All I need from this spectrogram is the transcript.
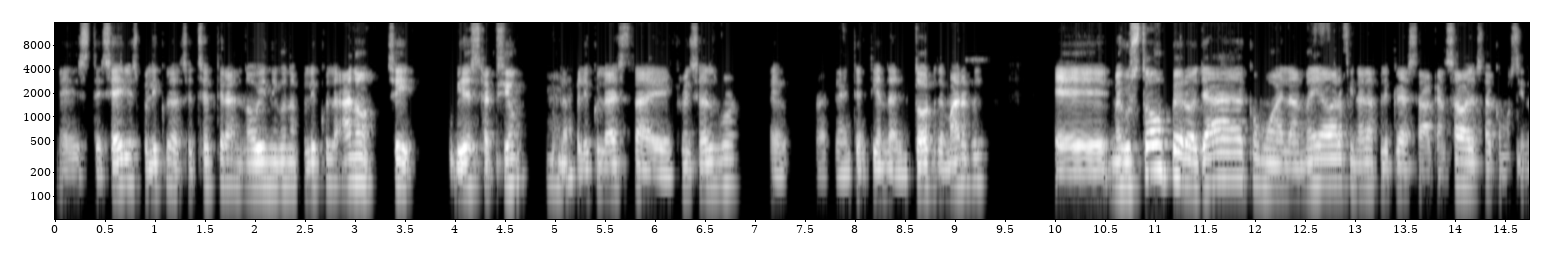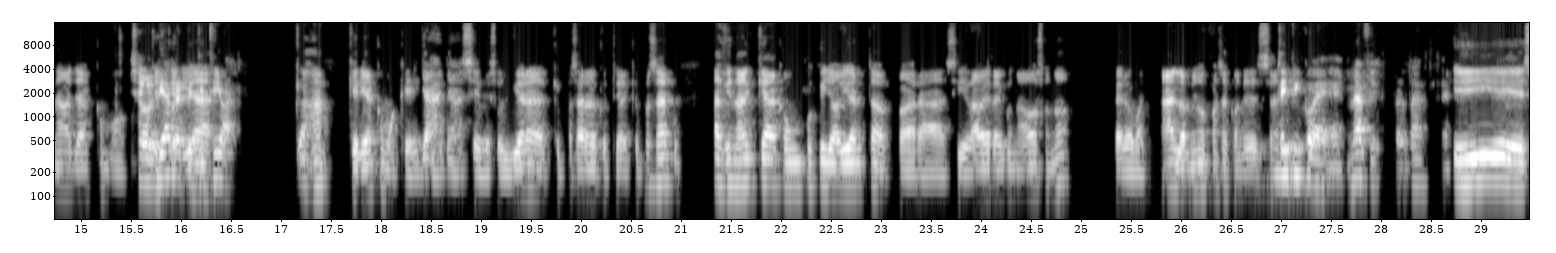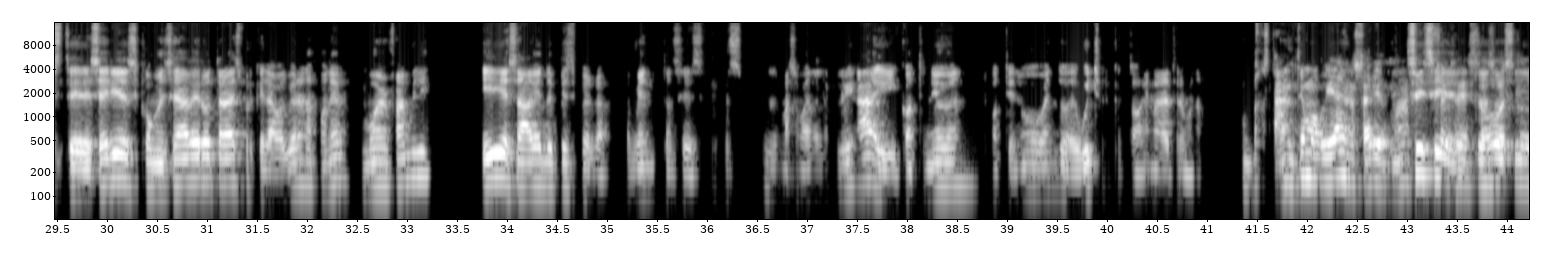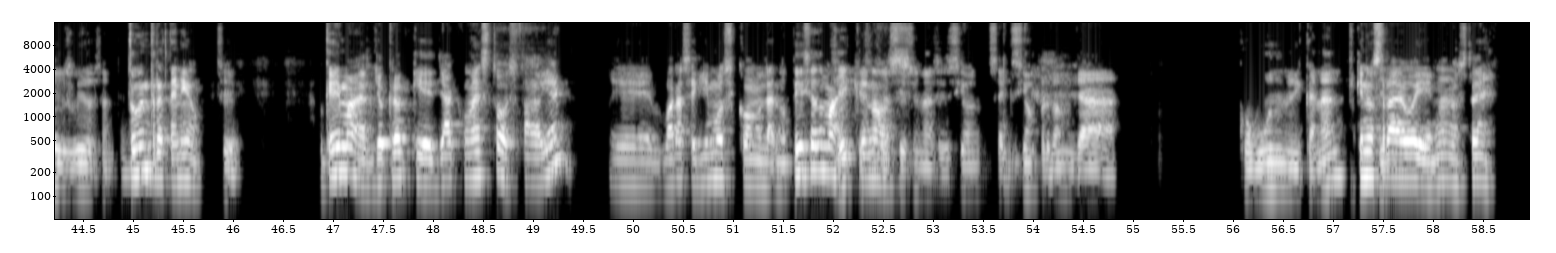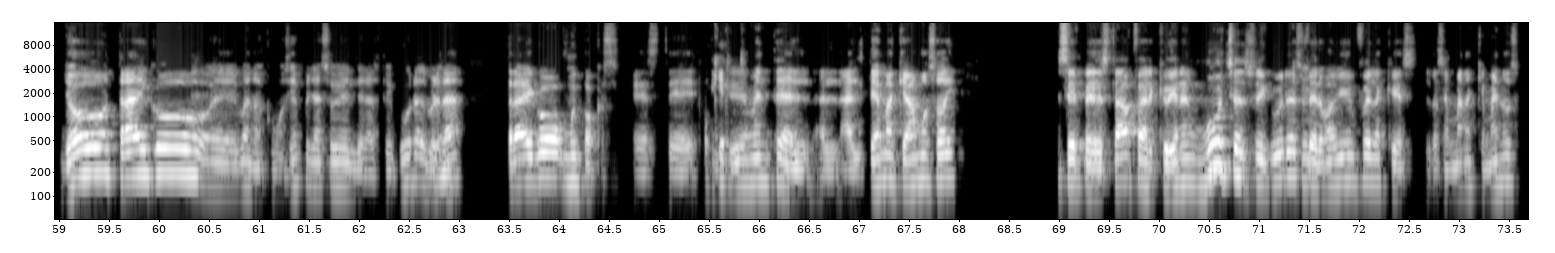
este, series, películas, etcétera, no vi ninguna película. Ah, no, sí, vi Extracción, la Ujú. película esta de Chris Hemsworth, eh, para que la gente entienda, el Thor de Marvel. Eh, me gustó, pero ya como a la media hora final de la película ya estaba cansado, ya estaba como si nada, ya como Se volvía quería- repetitiva. Ajá, quería como que ya, ya se resolviera, que pasara lo que tuviera que pasar. Al final queda como un poquillo abierta para si va a haber alguna dos o no. Pero bueno, ah, lo mismo pasa con Death Stranding. Típico de Netflix, ¿verdad? Sí. Y este, de series comencé a ver otra vez porque la volvieron a poner, Modern Family. Y estaba viendo el Príncipe Rap también, entonces, pues, más o menos lo que vi. Ah, y continúo, continúo viendo The Witcher, que todavía no he terminado. Bastante movida en serio, ¿no? Sí, sí, Entonces, todo sí, bastante. Todo entretenido. Sí. Ok, más, yo creo que ya con esto está bien. Eh, ahora seguimos con las noticias, más. Sí, que ¿Qué, esa nos, sí es una sesión, sección, perdón, ya común en el canal. ¿qué nos Sí. trae hoy, man, usted? Yo traigo, eh, bueno, como siempre, ya soy el de las figuras. ¿verdad? Traigo muy pocas. Este, Poquito. increíblemente al, al, al tema que vamos hoy, se prestaba para que hubieran muchas figuras, Mm. pero más bien fue la que es la semana que menos.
